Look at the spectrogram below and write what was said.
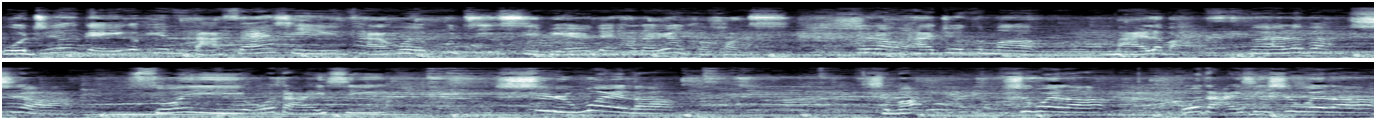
我只有给一个片子打三星，才会不激起别人对他的任何好奇，就让他就这么埋了吧。埋了吧？是啊，所以我打一星是为了什么？是为了我打一星是为了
